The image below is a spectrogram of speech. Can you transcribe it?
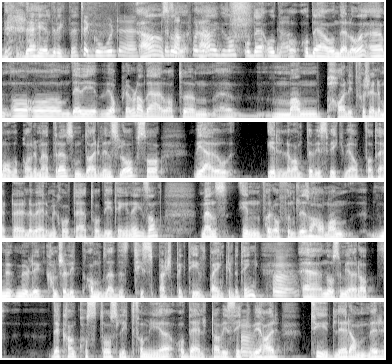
det, er helt riktig. Til gode ja, til så, samfunnet. Ja, ikke sant. Og det, og, ja. og det, er jo en del av det. Og, og det vi, vi, opplever, da, det er jo at um, man har litt forskjellige måleparametere. Som Darwins lov, så vi er jo irrelevante hvis vi ikke er oppdaterte, leverer med kvalitet og de tingene. ikke sant? Mens innenfor offentlig så har man mulig kanskje litt annerledes tidsperspektiv på enkelte ting. Mm. Eh, noe som gjør at det kan koste oss litt for mye å delta hvis ikke mm. vi har tydelige rammer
